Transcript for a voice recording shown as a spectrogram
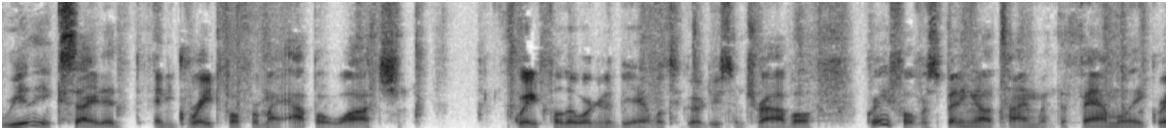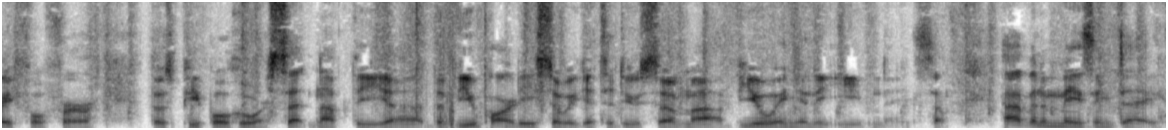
Really excited and grateful for my Apple Watch grateful that we're going to be able to go do some travel. Grateful for spending out time with the family. Grateful for those people who are setting up the uh, the view party, so we get to do some uh, viewing in the evening. So have an amazing day.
